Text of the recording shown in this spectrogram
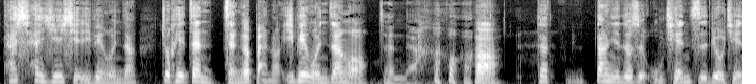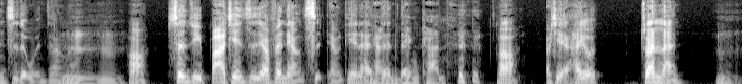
他汉先写一篇文章就可以占整个版哦，一篇文章哦，真的，啊，他当年都是五千字、六千字的文章了、嗯嗯，啊，甚至于八千字要分两次、两天来登的。啊，而且还有专栏，嗯。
